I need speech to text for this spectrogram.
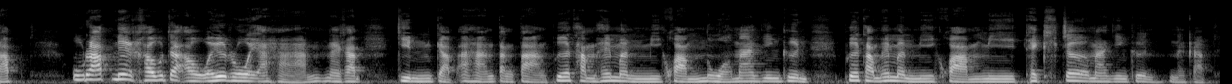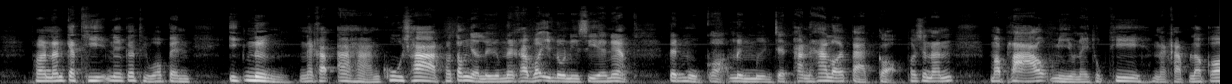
รับ อุรับเนี่ยเขาจะเอาไว้โรยอาหารนะครับ กินกับอาหารต่างๆ เพื่อทำให้มันมีความหนัวมากยิ่งขึ้น เพื่อทำให้มันมีความมี texture มากยิ่งขึ้นนะครับ เพราะนั้นกะทิเนี่ยก็ถือว่าเป็นอีกหนึ่งนะครับอาหารคู่ชาติเพราะต้องอย่าลืมนะครับว่าอินโดนีเซียเนี่ย เป็นหมู่เกาะ 17,508 เกาะ เพราะฉะนั้นมะพร้าวมีอยู่ในทุกที่นะครับ แล้วก็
